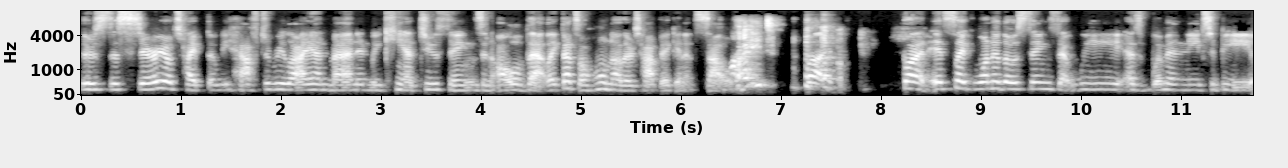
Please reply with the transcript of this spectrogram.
there's this stereotype that we have to rely on men and we can't do things and all of that. Like that's a whole nother topic in itself. Right. but but it's like one of those things that we as women need to be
